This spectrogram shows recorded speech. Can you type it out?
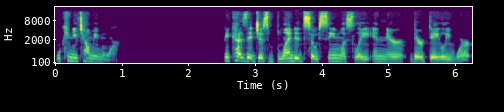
well, can you tell me more? Because it just blended so seamlessly in their, their daily work.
